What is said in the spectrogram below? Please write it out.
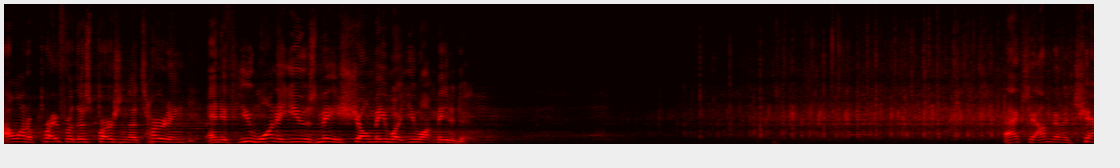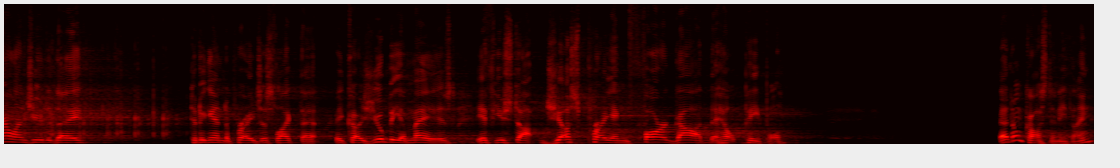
I want to pray for this person that's hurting, and if you want to use me, show me what you want me to do. Actually, I'm going to challenge you today to begin to pray just like that because you'll be amazed if you stop just praying for God to help people. That don't cost anything.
